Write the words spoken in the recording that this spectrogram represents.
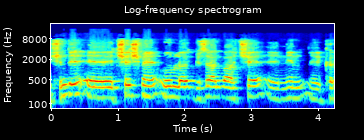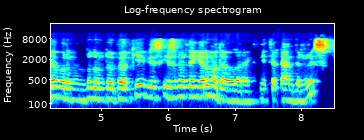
Şimdi e, Çeşme, Urla, Güzelbahçe'nin, e, Karaburun'un bulunduğu bölgeyi biz İzmir'de Yarımada olarak nitelendiririz.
